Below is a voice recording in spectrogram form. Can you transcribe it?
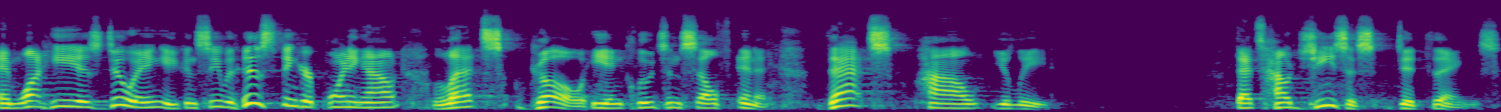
And what he is doing, you can see with his finger pointing out, let's go. He includes himself in it. That's how you lead. That's how Jesus did things.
